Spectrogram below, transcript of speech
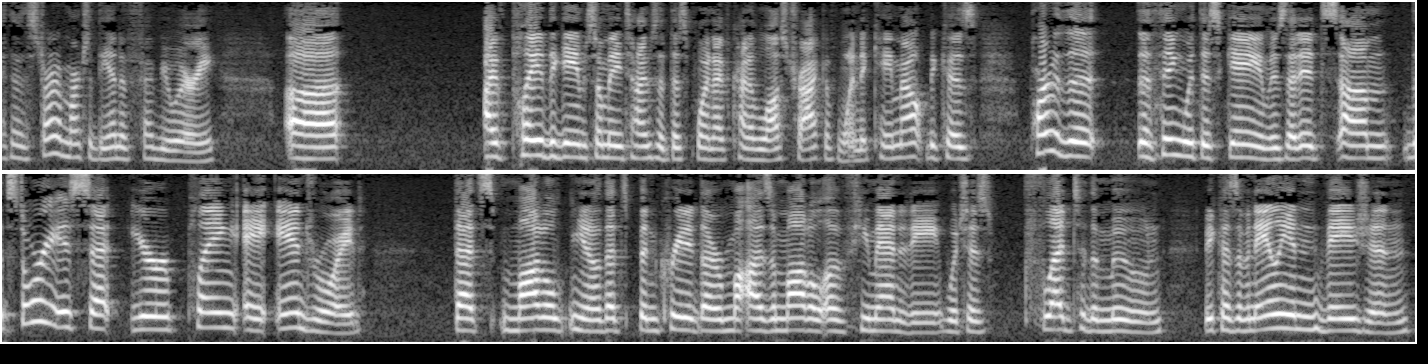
either the start of March or the end of February. Uh, I've played the game so many times at this point, I've kind of lost track of when it came out because part of the the thing with this game is that it's um, the story is set. You're playing a android that's modeled, you know, that's been created as a model of humanity, which has fled to the moon because of an alien invasion.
